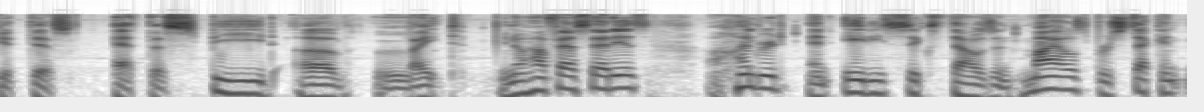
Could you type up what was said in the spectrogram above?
get this, at the speed of light. You know how fast that is? 186,000 miles per second,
